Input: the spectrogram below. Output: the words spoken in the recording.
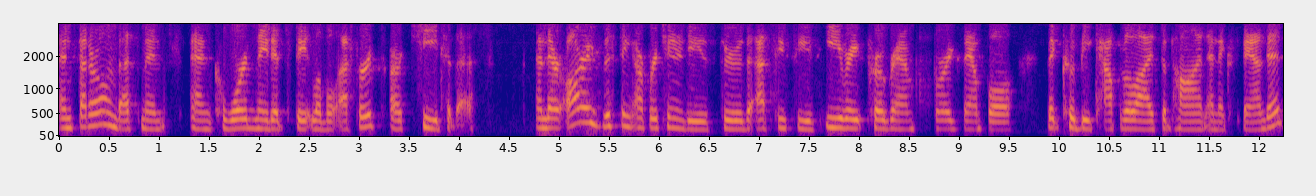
And federal investments and coordinated state level efforts are key to this. And there are existing opportunities through the FCC's E-rate program, for example, that could be capitalized upon and expanded.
